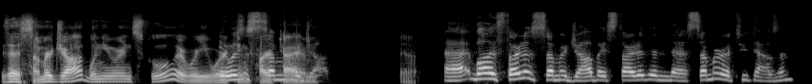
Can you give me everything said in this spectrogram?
Is that a summer job when you were in school, or were you working? It was a part-time? summer job. Yeah. Uh, well, I started a summer job. I started in the summer of 2000,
